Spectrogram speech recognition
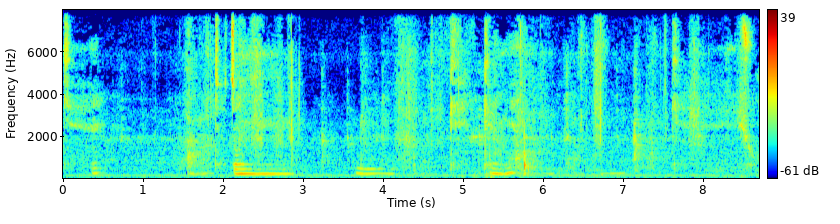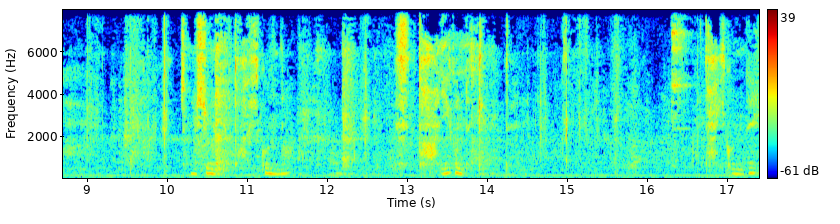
이렇게. 짜잔 이렇게 이렇게 하면 이렇게. 슝 잠시만요. 다 익었나? 다 안 익은 느낌인데. 다 익었네.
